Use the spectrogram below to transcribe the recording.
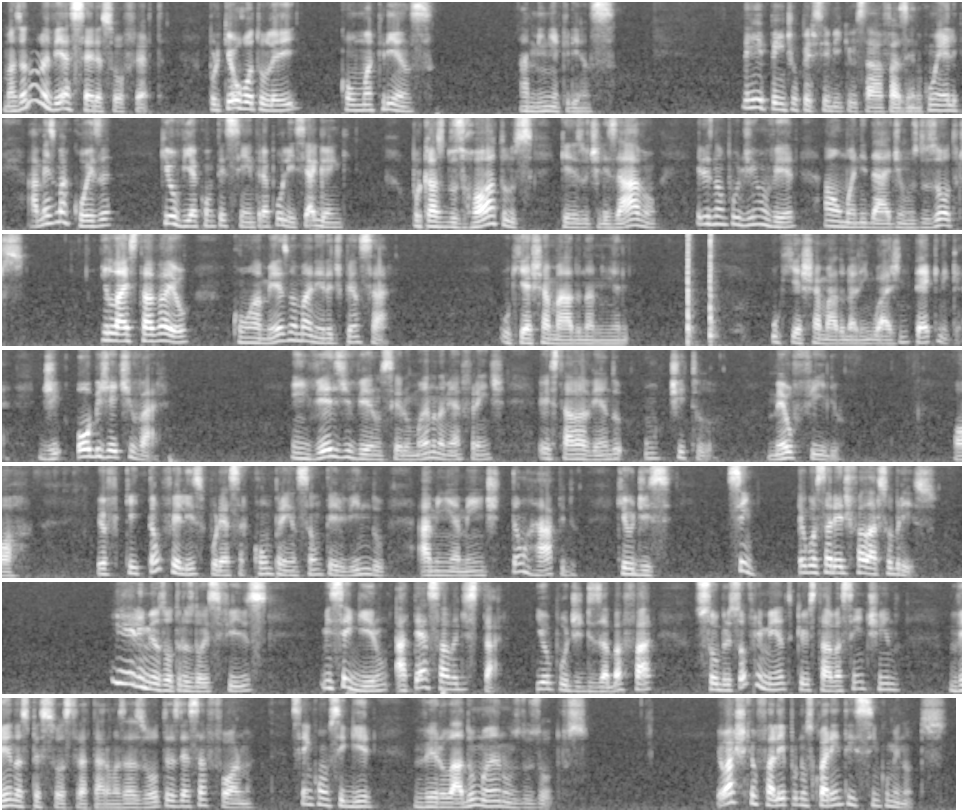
Mas eu não levei a sério a sua oferta porque eu rotulei como uma criança, a minha criança. De repente eu percebi que eu estava fazendo com ele a mesma coisa que eu vi acontecer entre a polícia e a gangue. Por causa dos rótulos que eles utilizavam, eles não podiam ver a humanidade uns dos outros. E lá estava eu, com a mesma maneira de pensar. O que é chamado na minha o que é chamado na linguagem técnica de objetivar. Em vez de ver um ser humano na minha frente, eu estava vendo um título: Meu Filho. Ó, oh, eu fiquei tão feliz por essa compreensão ter vindo à minha mente tão rápido que eu disse: Sim, eu gostaria de falar sobre isso. E ele e meus outros dois filhos me seguiram até a sala de estar e eu pude desabafar sobre o sofrimento que eu estava sentindo vendo as pessoas tratar umas às outras dessa forma, sem conseguir ver o lado humano uns dos outros. Eu acho que eu falei por uns 45 minutos.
